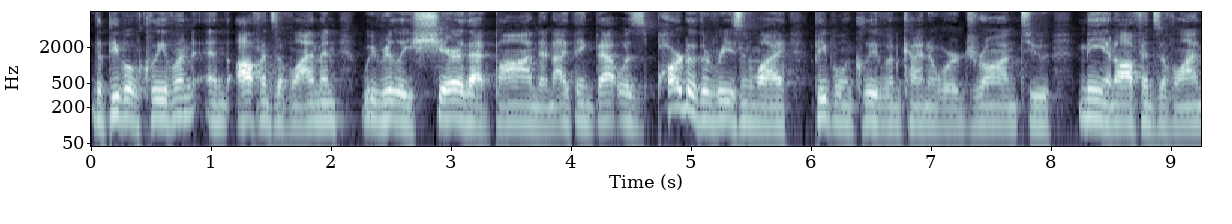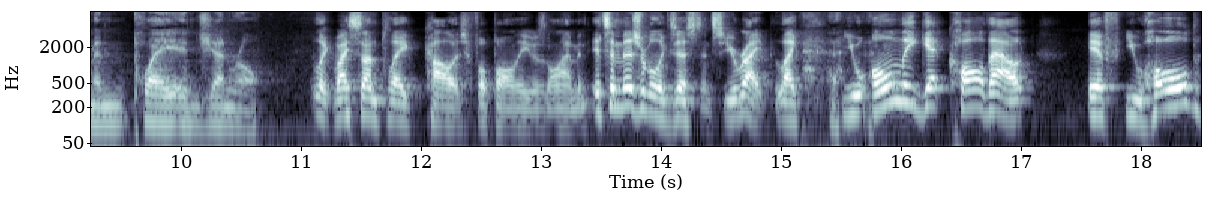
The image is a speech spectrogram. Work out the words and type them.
the people of Cleveland and offensive linemen, we really share that bond. And I think that was part of the reason why people in Cleveland kind of were drawn to me and offensive lineman play in general look, my son played college football and he was a lineman. It's a miserable existence. You're right. Like you only get called out if you hold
